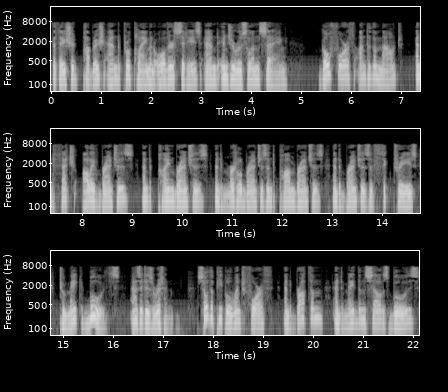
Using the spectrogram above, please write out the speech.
that they should publish and proclaim in all their cities and in Jerusalem, saying, Go forth unto the mount, and fetch olive branches, and pine branches, and myrtle branches, and palm branches, and branches of thick trees, to make booths, as it is written. So the people went forth, and brought them, and made themselves booths,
